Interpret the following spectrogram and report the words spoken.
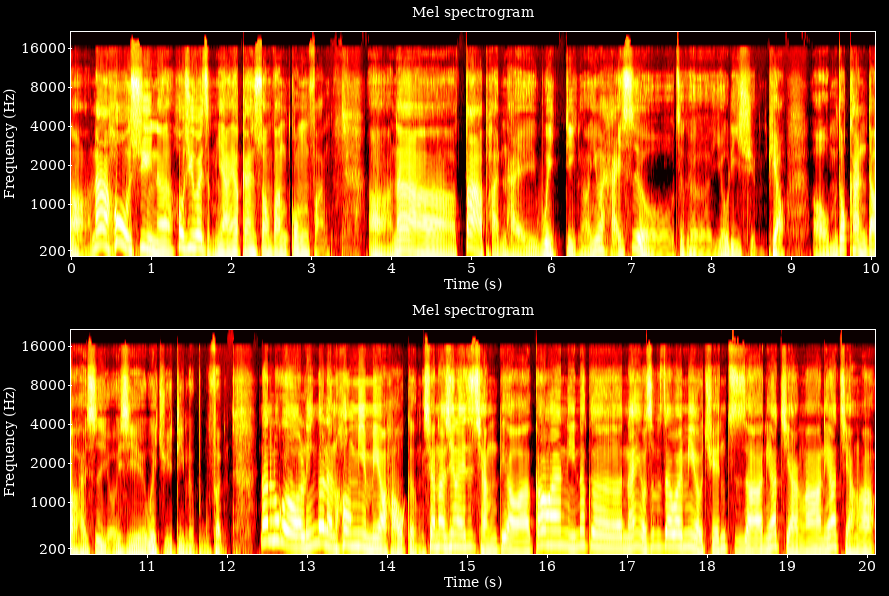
啊，那后续呢？后续会怎么样？要看双方攻防啊。那大盘还未定啊，因为还是有这个游离选票哦。我们都看到还是有一些未决定的部分。那如果林个人后面没有好梗，像他现在一直强调啊，高安，你那个男友是不是在外面有全职啊？你要讲啊，你要讲啊。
